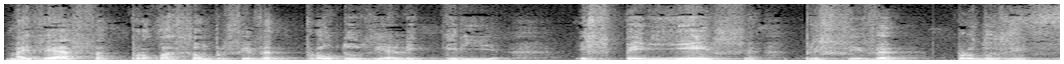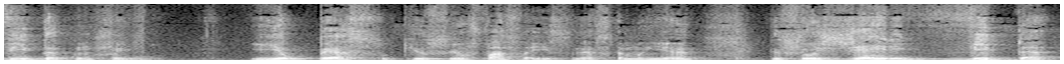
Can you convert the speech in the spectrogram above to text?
Mas essa provação precisa produzir alegria, experiência, precisa produzir vida com o Senhor. E eu peço que o Senhor faça isso nesta manhã, que o Senhor gere vida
